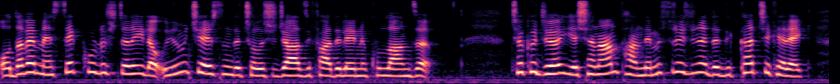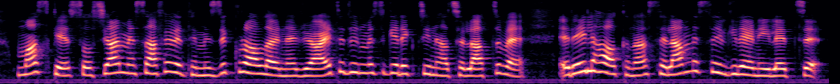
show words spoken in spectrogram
oda ve meslek kuruluşlarıyla uyum içerisinde çalışacağız ifadelerini kullandı. Çakıcı yaşanan pandemi sürecine de dikkat çekerek maske, sosyal mesafe ve temizlik kurallarına riayet edilmesi gerektiğini hatırlattı ve Ereğli halkına selam ve sevgilerini iletti.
